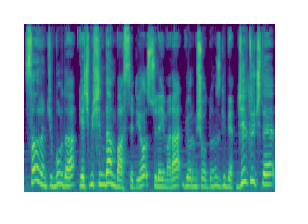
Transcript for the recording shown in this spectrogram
Sanırım ki burada geçmişinden bahsediyor Süleyman'a görmüş olduğunuz gibi. Cilt 3'te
